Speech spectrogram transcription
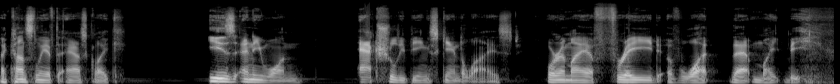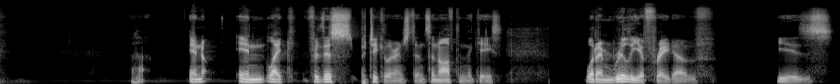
I constantly have to ask, like, is anyone actually being scandalized, or am I afraid of what that might be? Uh, and and like for this particular instance, and often the case, what I'm really afraid of is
